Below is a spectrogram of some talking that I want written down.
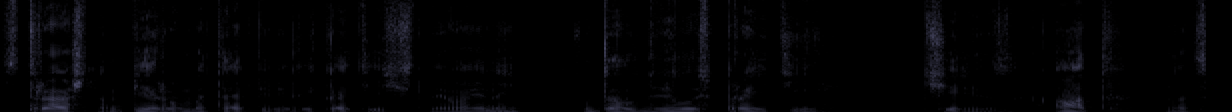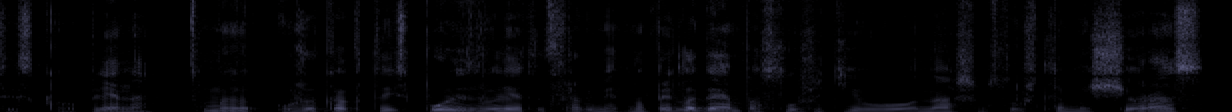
страшном первом этапе Великой Отечественной войны. Довелось пройти через ад нацистского плена. Мы уже как-то использовали этот фрагмент, но предлагаем послушать его нашим слушателям еще раз,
